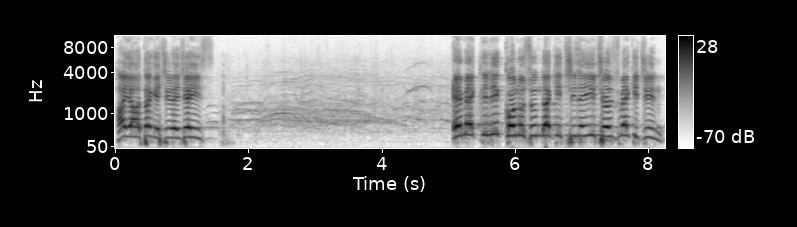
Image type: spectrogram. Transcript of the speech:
hayata geçireceğiz. Emeklilik konusundaki çileyi çözmek için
